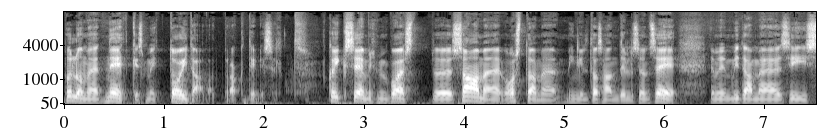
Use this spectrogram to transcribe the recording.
põllumehed need, kes meid toidavad praktiliselt. kõik see, mis me poest äh, saame, ostame mingil tasandil, see on see, mida me siis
